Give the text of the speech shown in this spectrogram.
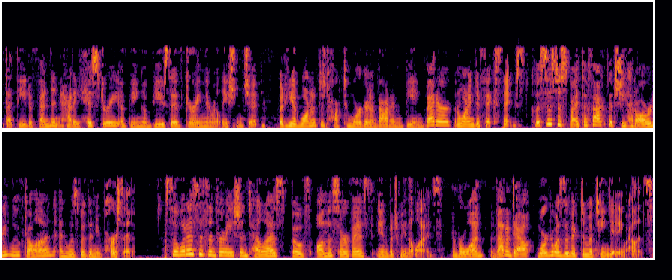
that the defendant had a history of being abusive during their relationship, but he had wanted to talk to Morgan About him being better and wanting to fix things. This is despite the fact that she had already moved on and was with a new person. So what does this information tell us, both on the surface and between the lines? Number one, without a doubt, Morgan was a victim of teen dating violence.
